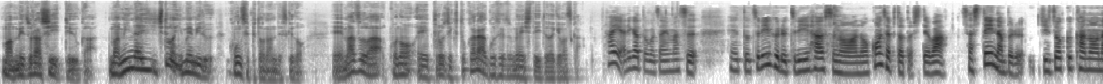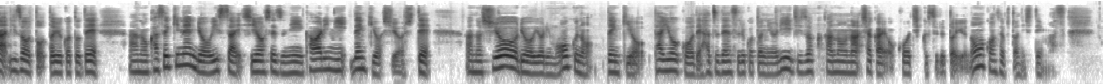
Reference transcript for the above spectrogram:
まあ、珍しいっていうかまあ、みんな一度は夢見るコンセプトなんですけど、えー、まずはこの、えー、プロジェクトからご説明していただけますか？はいありがとうございます。えっ、ー、とツリーフルツリーハウスのあのコンセプトとしてはサステイナブル持続可能なリゾートということであの化石燃料を一切使用せずに代わりに電気を使用してあの使用量よりも多くの電気を太陽光で発電することにより持続可能な社会を構築するというのをコンセプトにしています。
